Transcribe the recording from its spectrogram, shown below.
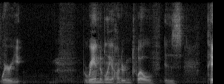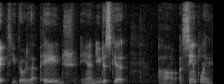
where you, randomly 112 is picked. You go to that page and you just get uh, a sampling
